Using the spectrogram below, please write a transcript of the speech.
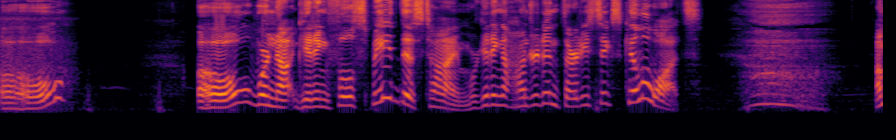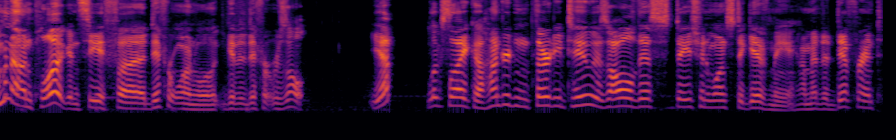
Oh? Oh, we're not getting full speed this time. We're getting 136 kilowatts. I'm going to unplug and see if uh, a different one will get a different result. Yep, looks like 132 is all this station wants to give me. I'm at a different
